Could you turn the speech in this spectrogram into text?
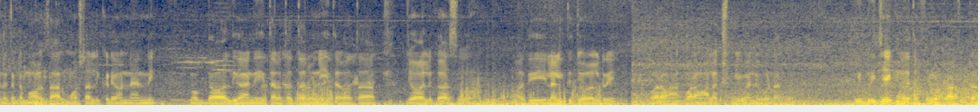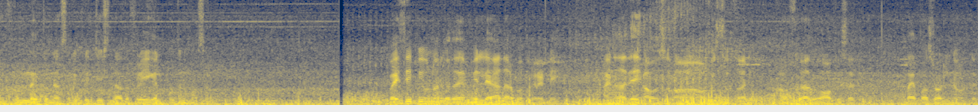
ఎందుకంటే మాల్స్ ఆల్మోస్ట్ ఆల్ ఇక్కడే ఉన్నాయి అన్ని. ముగ్ధవాల్ది కానీ తర్వాత తరుణి తర్వాత జోలికాసు అది లలిత జ్యువెలరీ వరమ వరమహాలక్ష్మి ఇవన్నీ కూడా. ఈ బ్రిడ్జ్ ఎక్కిన అయితే ఫుల్ ట్రాఫిక్ జామ్ ఫుల్ అవుతుంది అసలు. ఈ బ్రిడ్జ్ చేసిన తర్వాత ఫ్రీగా వెళ్ళిపోతున్నాం అసలు. వైసీపీ ఉన్నారు కదా ఎమ్మెల్యే ఆధారపతి రెడ్డి ఆయన అదే హౌస్ ఆఫీస్ సారీ హౌస్ కాదు ఆఫీస్ అది. బైపాస్ రోడ్లోనే ఉంటుంది.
